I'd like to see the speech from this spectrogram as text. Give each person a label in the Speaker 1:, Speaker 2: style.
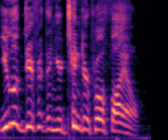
Speaker 1: You look different than your Tinder profile.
